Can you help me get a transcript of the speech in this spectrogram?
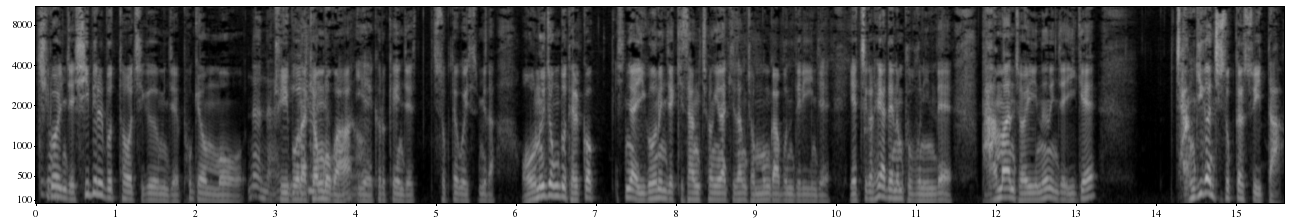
7월 이제 10일부터 지금 이제 폭염 뭐 네네. 주의보나 이주일 경보가 됐군요. 예 그렇게 이제 지속되고 있습니다. 어느 정도 될 것이냐 이거는 이제 기상청이나 기상 전문가분들이 이제 예측을 해야 되는 부분인데 다만 저희는 이제 이게 장기간 지속될 수 있다.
